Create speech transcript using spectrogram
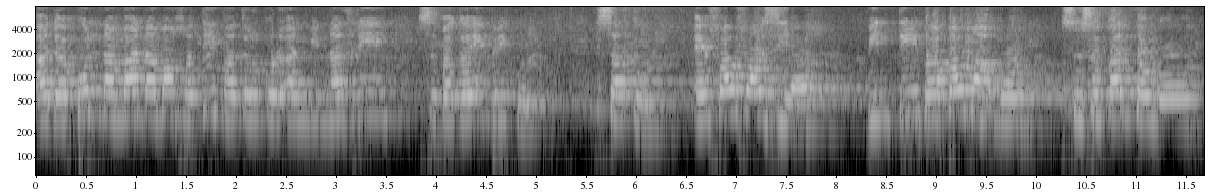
Adapun nama-nama khatimatul Quran bin Nazri sebagai berikut 1. Eva Fauzia binti Bapak Makmud Susukan Tonggo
